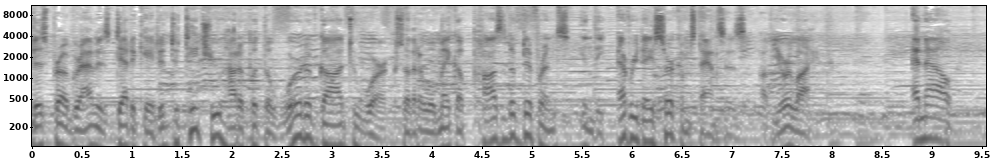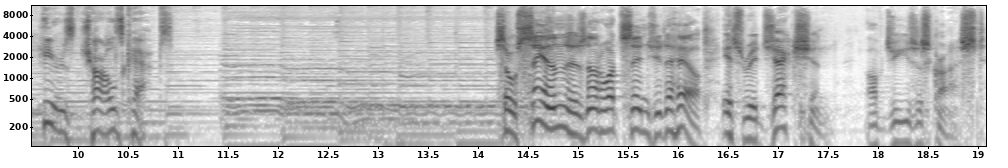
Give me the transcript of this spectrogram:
This program is dedicated to teach you how to put the Word of God to work so that it will make a positive difference in the everyday circumstances of your life. And now, here's Charles Capps. So, sin is not what sends you to hell, it's rejection of Jesus Christ.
